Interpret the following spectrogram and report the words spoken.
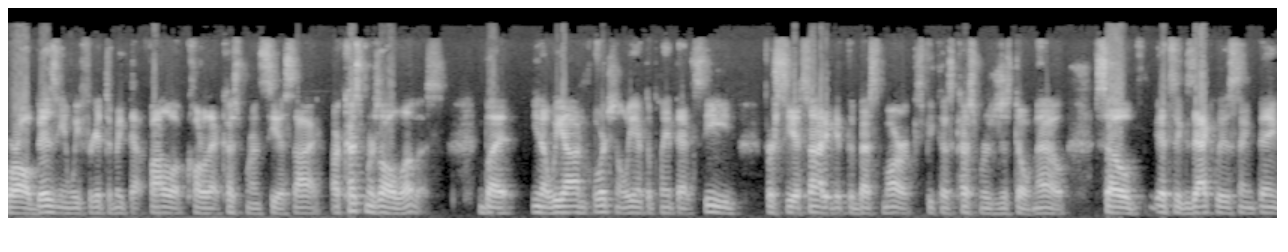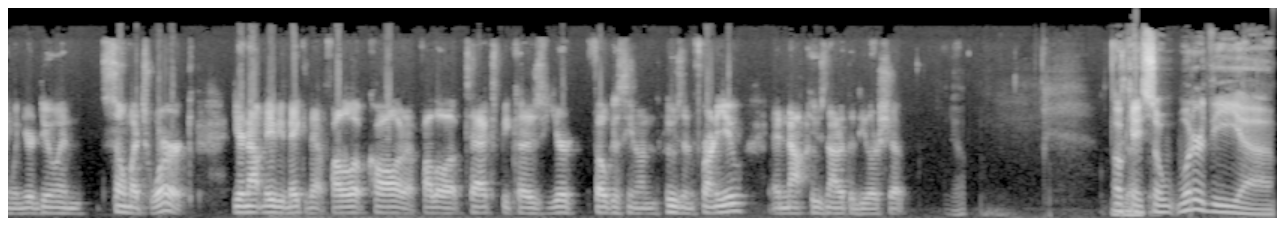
we're all busy and we forget to make that follow up call to that customer on CSI. Our customers all love us, but you know, we unfortunately we have to plant that seed for CSI to get the best marks because customers just don't know. So it's exactly the same thing when you're doing so much work. You're not maybe making that follow up call or that follow up text because you're focusing on who's in front of you and not who's not at the dealership. Yep. Okay, so what are the uh,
